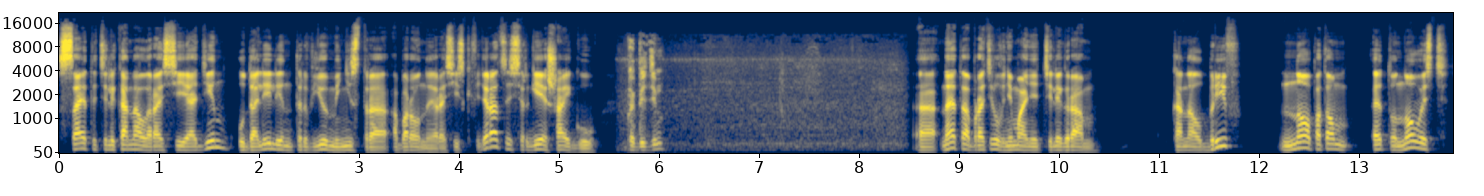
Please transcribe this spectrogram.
С сайта телеканала «Россия-1» удалили интервью министра обороны Российской Федерации Сергея Шойгу. Победим? Э, на это обратил внимание телеграм-канал Бриф, но потом эту новость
